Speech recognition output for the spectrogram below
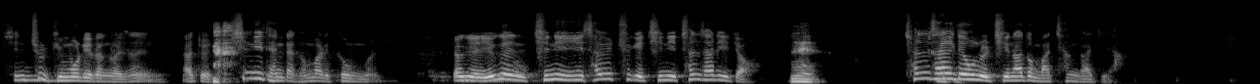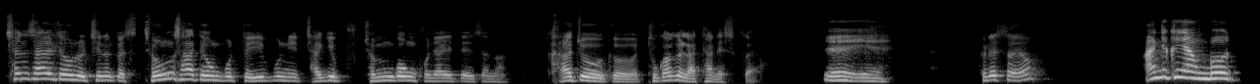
신출귀몰이라는 것은 아주 신이 된다 그 말이 그 말. 여기 여기는 진이 이 사유축의 진이 천살이죠. 네. 천살 대운을 지나도 마찬가지야. 천살 대운을 지는 것은 정사 대운부터 이분이 자기 전공 분야에 대해서는 아주 그 두각을 나타냈을 거예요. 예, 예. 그랬어요? 아니 그냥 뭐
